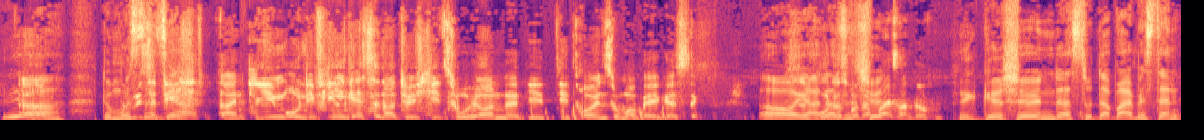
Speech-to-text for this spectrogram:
Ja, ähm, du musst dich, ja dein Team und die vielen Gäste natürlich, die zuhören, äh, die, die treuen Summer Bay Gäste. Oh ja, froh, das ist schön, schön, dass du dabei bist. Denn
